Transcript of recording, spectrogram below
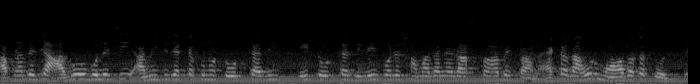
আপনাদেরকে আগেও বলেছি, আমি যদি একটা কোনো টোটকা দিই, এই টোটকা দিলেই পরে সমাধানের রাস্তা হবে তা না। একটা রাহুর মহাদশা চলছে।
